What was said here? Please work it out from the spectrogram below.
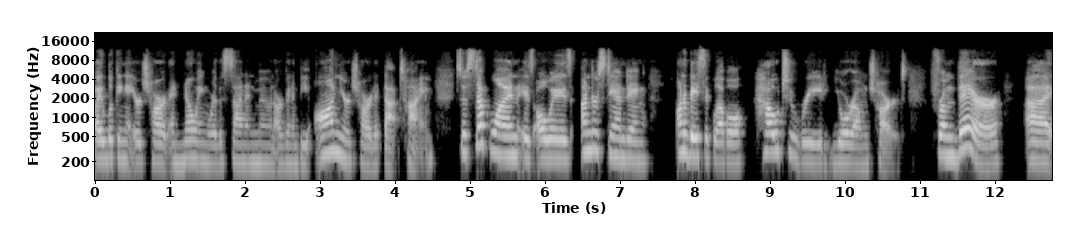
by looking at your chart and knowing where the sun and moon are going to be on your chart at that time. So step one is always understanding on a basic level how to read your own chart. From there, uh,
